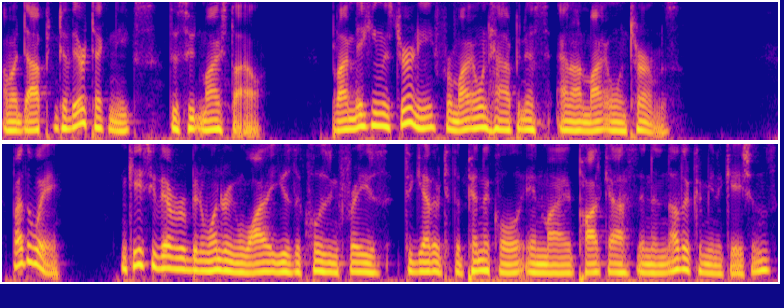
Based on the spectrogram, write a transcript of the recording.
I'm adapting to their techniques to suit my style. But I'm making this journey for my own happiness and on my own terms. By the way, in case you've ever been wondering why I use the closing phrase together to the pinnacle in my podcast and in other communications,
